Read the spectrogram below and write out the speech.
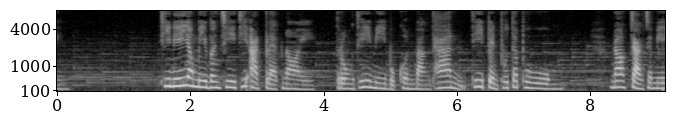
ง ทีนี้ยังมีบัญชีที่อาจแปลกหน่อย ตรงที่มีบุคคลบางท่านที่เป็นพุทธภูมิ นอกจากจะมี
